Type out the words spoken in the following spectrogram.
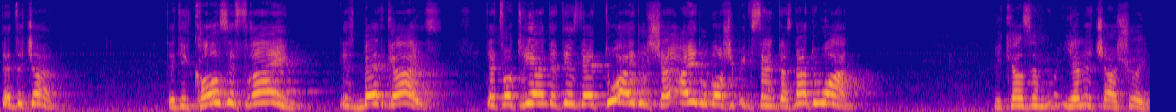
That's the child. That he calls Ephraim, these bad guys, that for 300 years they had two idol, sh- idol worshipping centers, not one. He calls them ילד שעשועים.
